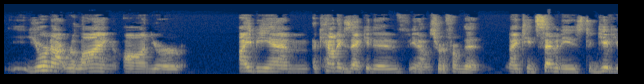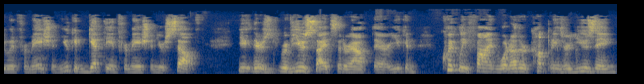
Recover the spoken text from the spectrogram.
you're not relying on your IBM account executive, you know, sort of from the 1970s to give you information. You can get the information yourself. You, there's review sites that are out there. You can quickly find what other companies are using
